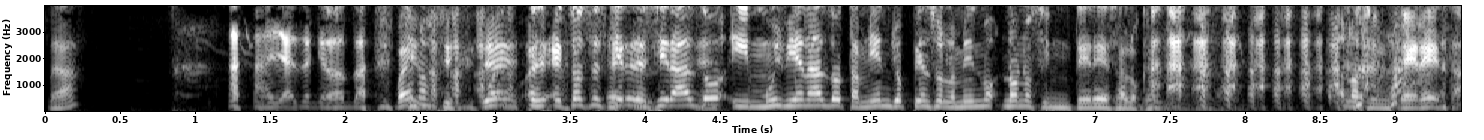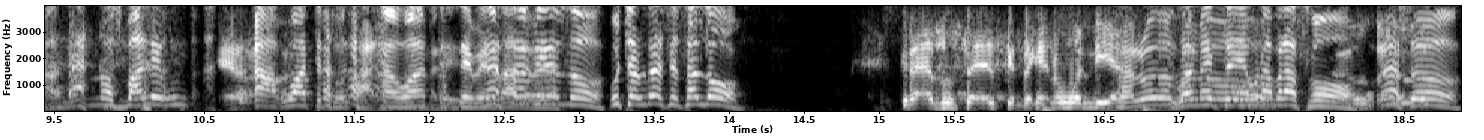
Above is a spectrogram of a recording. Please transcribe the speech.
¿Verdad? ya se quedó. tan- Bueno, sí, sí. bueno, entonces quiere Eh, decir Aldo, y muy bien Aldo, también yo pienso lo mismo, no nos interesa lo que... No nos interesa, nos vale un aguate total. Aguate. De Ya verdad, está de verdad. viendo. Muchas gracias, Aldo. Gracias a ustedes, que tengan un buen día. Saludos, Igualmente, Aldo. un abrazo. Abrazo.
